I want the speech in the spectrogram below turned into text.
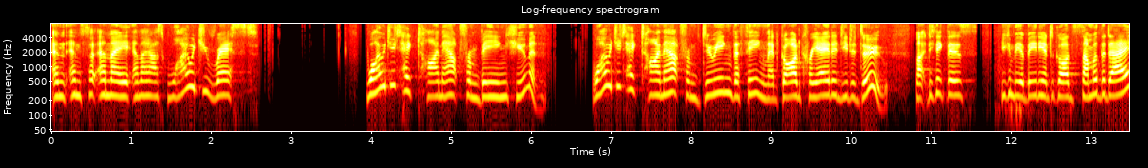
and, and so, and they, and they ask, why would you rest? Why would you take time out from being human? Why would you take time out from doing the thing that God created you to do? Like, do you think there's, you can be obedient to God some of the day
